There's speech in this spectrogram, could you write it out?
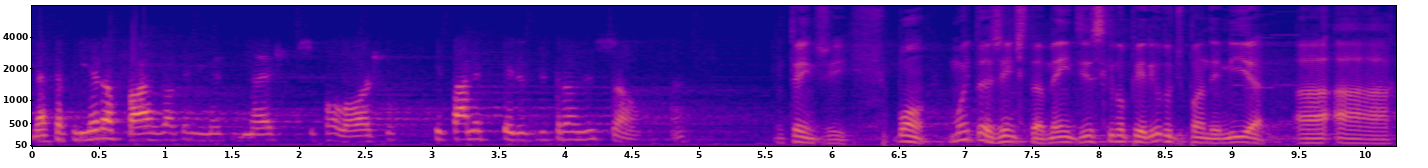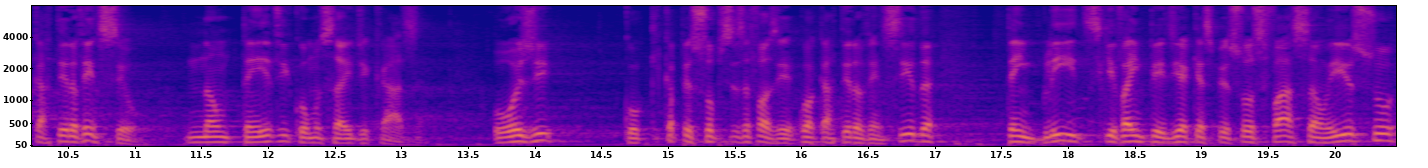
nessa primeira fase do atendimento médico psicológico que está nesse período de transição. Né? Entendi. Bom, muita gente também disse que no período de pandemia a, a carteira venceu. Não teve como sair de casa. Hoje, o que a pessoa precisa fazer? Com a carteira vencida, tem blitz que vai impedir que as pessoas façam isso.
